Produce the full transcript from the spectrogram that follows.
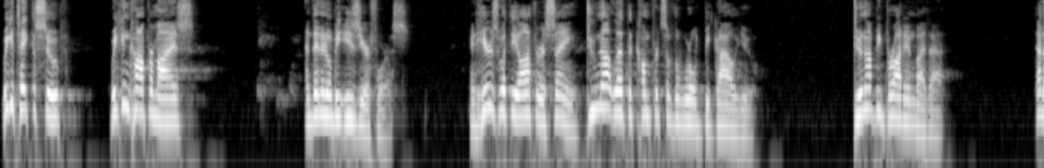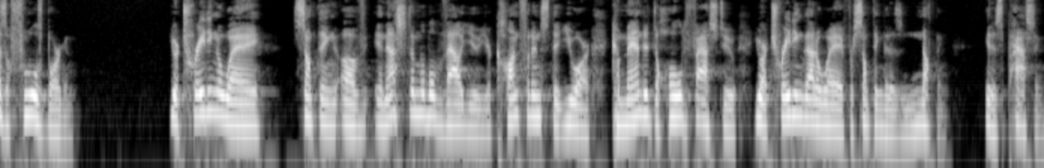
We could take the soup, we can compromise, and then it'll be easier for us. And here's what the author is saying Do not let the comforts of the world beguile you. Do not be brought in by that. That is a fool's bargain. You're trading away something of inestimable value, your confidence that you are commanded to hold fast to. You are trading that away for something that is nothing. It is passing.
